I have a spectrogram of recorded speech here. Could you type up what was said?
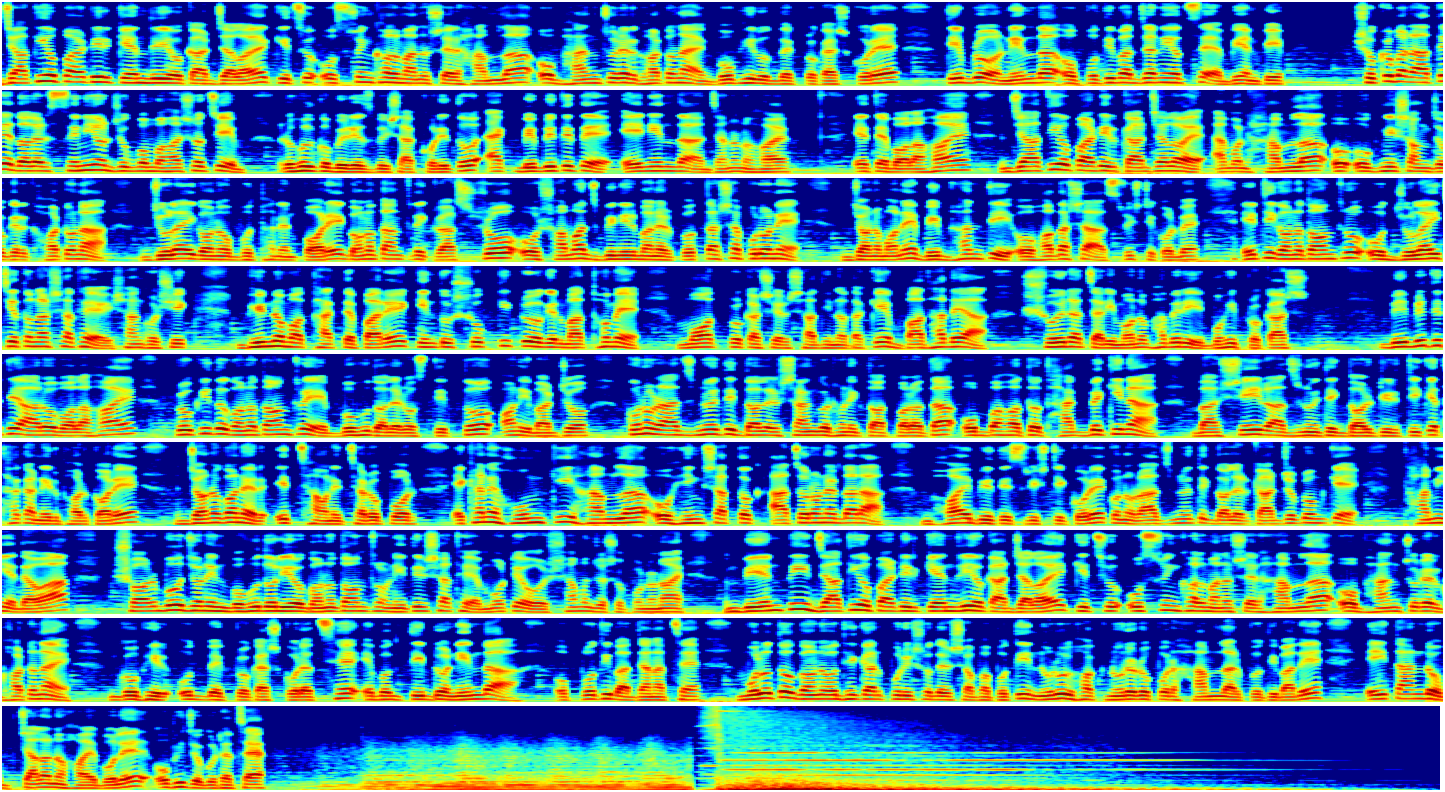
জাতীয় পার্টির কেন্দ্রীয় কার্যালয়ে কিছু উচ্ছৃঙ্খল মানুষের হামলা ও ভাঙচুরের ঘটনায় গভীর উদ্বেগ প্রকাশ করে তীব্র নিন্দা ও প্রতিবাদ জানিয়েছে বিএনপি। শুক্রবার রাতে দলের সিনিয়র যুগ্ম মহাসচিব রুহুল কবির রিজবি স্বাক্ষরিত এক বিবৃতিতে এই নিন্দা জানানো হয়। এতে বলা হয়, জাতীয় পার্টির কার্যালয়ে এমন হামলা ও অগ্নিসংযোগের ঘটনা জুলাই গণ অভ্যুত্থানের পরে গণতান্ত্রিক রাষ্ট্র ও সমাজ বিনির্মাণের প্রত্যাশা পূরণে জনমনে বিভ্রান্তি ও হতাশা সৃষ্টি করবে। এটি গণতন্ত্র ও জুলাই চেতনার সাথে সাংঘর্ষিক। ভিন্ন মত থাকতে পারে, কিন্তু শক্তি প্রয়োগের মাধ্যমে মত প্রকাশের স্বাধীনতাকে বাধা দেয়া স্বৈরাচারী মনোভাবেরই বহিঃপ্রকাশ। বিবৃতিতে আরও বলা হয় প্রকৃত গণতন্ত্রে বহু দলের অস্তিত্ব অনিবার্য। কোনো রাজনৈতিক দলের সাংগঠনিক তৎপরতা অব্যাহত থাকবে কিনা বা সেই রাজনৈতিক দলটির টিকে থাকা নির্ভর করে জনগণের ইচ্ছা অনিচ্ছার ওপর। এখানে হুমকি, হামলা ও হিংসাত্মক আচরণের দ্বারা ভয়ভীতি সৃষ্টি করে কোনো রাজনৈতিক দলের কার্যক্রমকে থামিয়ে দেওয়া সর্বজনীন বহুদলীয় গণতন্ত্র নীতির সাথে মোটেও সামঞ্জস্যপূর্ণ নয়। বিএনপি জাতীয় পার্টির কেন্দ্রীয় কার্যালয়ে কিছু উচ্ছৃঙ্খল মানুষের হামলা ও ভাঙচুরের ঘটনায় গভীর উদ্বেগ প্রকাশ করেছে এবং তীব্র নিন্দা ও প্রতিবাদ জানাচ্ছে। মূলত গণ অধিকার পরিষদের সভাপতি নুরুল হক নুরের ওপর হামলার প্রতিবাদে এই তাণ্ডব চালানো হয় বলে অভিযোগ উঠেছে।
